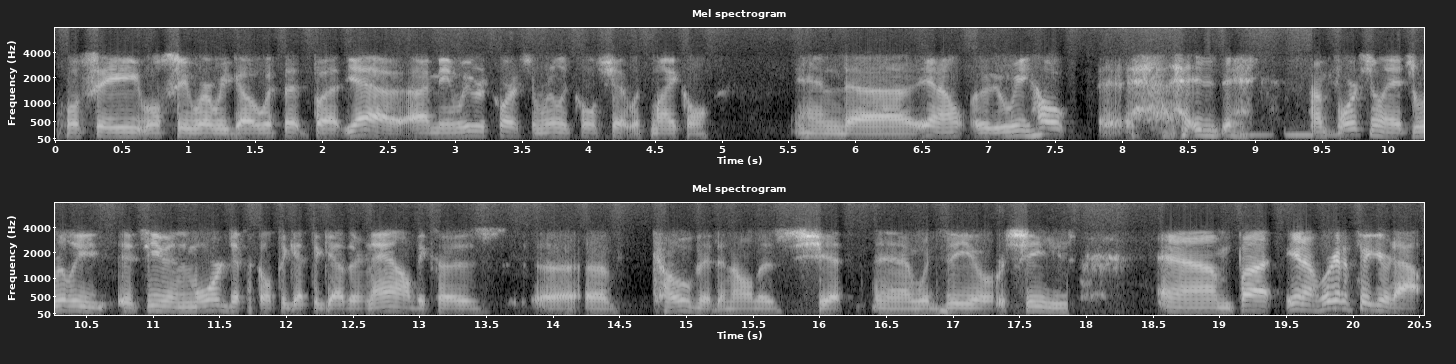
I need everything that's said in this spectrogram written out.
we'll see we'll see where we go with it. But yeah, I mean, we recorded some really cool shit with Michael, and uh, you know, we hope. Unfortunately, it's really it's even more difficult to get together now because uh, of COVID and all this shit uh, with Z overseas. Um, but you know, we're gonna figure it out.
